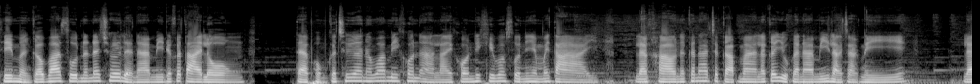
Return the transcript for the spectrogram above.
ที่เหมือนกับว่าซูดนั้นได้ช่วยเหลือนามิแล้วก็ตายลง แต่ผมก็เชื่อนะว่ามีคนอ่านหลายคนที่คิดว่าซูดนั้นยังไม่ตาย และเขานั้นก็น่าจะกลับมาแล้วก็อยู่กับนามิหลังจากนี้ และ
